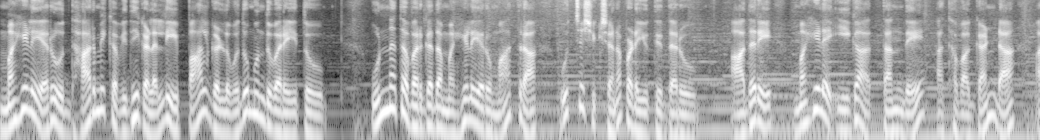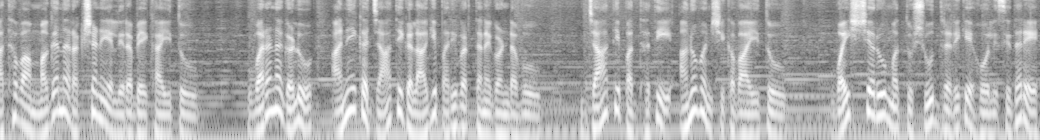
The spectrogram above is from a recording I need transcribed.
ಮಹಿಳೆಯರು ಧಾರ್ಮಿಕ ವಿಧಿಗಳಲ್ಲಿ ಪಾಲ್ಗೊಳ್ಳುವುದು ಮುಂದುವರೆಯಿತು. ಉನ್ನತ ವರ್ಗದ ಮಹಿಳೆಯರು ಮಾತ್ರ ಉಚ್ಚ ಶಿಕ್ಷಣ ಪಡೆಯುತ್ತಿದ್ದರು. ಆದರೆ ಮಹಿಳೆ ಈಗ ತಂದೆ ಅಥವಾ ಗಂಡ ಅಥವಾ ಮಗನ ರಕ್ಷಣೆಯಲ್ಲಿರಬೇಕಾಯಿತು. ವರ್ಣಗಳು ಅನೇಕ ಜಾತಿಗಳಾಗಿ ಪರಿವರ್ತನೆಗೊಂಡವು. ಜಾತಿ ಪದ್ಧತಿ ಅನುವಂಶಿಕವಾಯಿತು. ವೈಶ್ಯರು ಮತ್ತು ಶೂದ್ರರಿಗೆ ಹೋಲಿಸಿದರೆ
